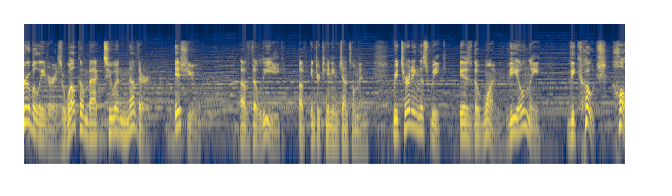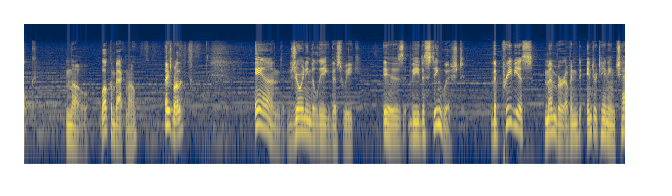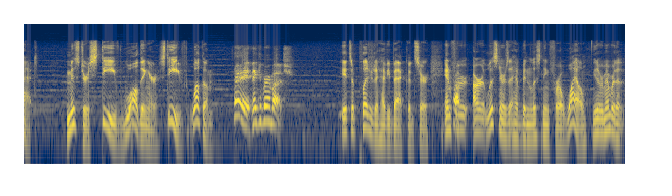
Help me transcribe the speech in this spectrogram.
True believers, welcome back to another issue of the League of Entertaining Gentlemen. Returning this week is the one, the only, the coach, Hulk, Mo. Welcome back, Mo. Thanks, brother. And joining the league this week is the distinguished, the previous member of an entertaining chat, Mr. Steve Waldinger. Steve, welcome. Hey, thank you very much. It's a pleasure to have you back, good sir. And for our listeners that have been listening for a while, you'll remember that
